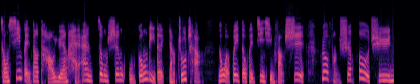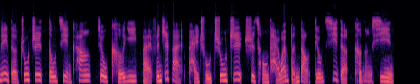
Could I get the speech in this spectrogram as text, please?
从新北到桃园海岸纵深五公里的养猪场，农委会都会进行访视。若访视后区域内的猪只都健康，就可以百分之百排除猪只是从台湾本岛丢弃的可能性。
